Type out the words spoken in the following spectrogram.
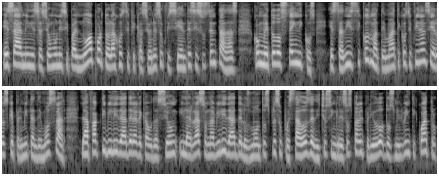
esa administración municipal no aportó las justificaciones suficientes y sustentadas con métodos técnicos, estadísticos, matemáticos y financieros que permitan demostrar la factibilidad de la recaudación y la razonabilidad de los montos presupuestados de dichos ingresos para el periodo 2024.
